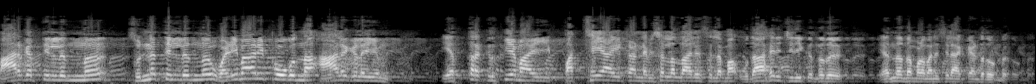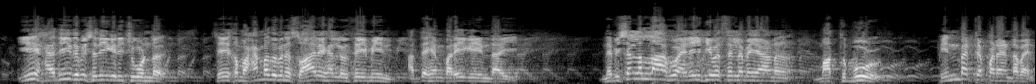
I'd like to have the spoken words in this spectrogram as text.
മാർഗത്തിൽ നിന്ന് സുന്നത്തിൽ നിന്ന് വഴിമാറിപ്പോകുന്ന ആളുകളെയും എത്ര കൃത്യമായി പച്ചയായിട്ടാണ് നബിസല്ലാ അലൈഹി സ്വലമ ഉദാഹരിച്ചിരിക്കുന്നത് എന്ന് നമ്മൾ മനസ്സിലാക്കേണ്ടതുണ്ട്. ഈ ഹദീദ് വിശദീകരിച്ചുകൊണ്ട് Sheikh Muhammad bin Salih al Uthaymeen അദ്ദേഹം പറയുകയുണ്ടായി നബിസല്ലാഹു അലൈഹി വസല്ലമയാണ് മത്ബൂൾ പിൻപറ്റപ്പെടേണ്ടവൻ.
